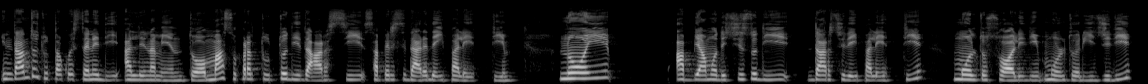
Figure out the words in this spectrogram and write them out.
Intanto è tutta questione di allenamento, ma soprattutto di darsi, sapersi dare dei paletti. Noi abbiamo deciso di darci dei paletti molto solidi, molto rigidi,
